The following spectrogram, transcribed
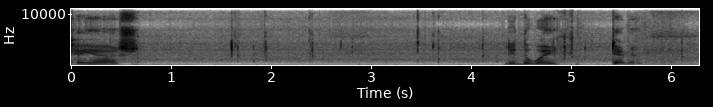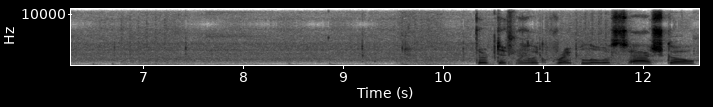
Okay, Ash. Lead the way. Damn it. They're definitely like right below us. Ash, go.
